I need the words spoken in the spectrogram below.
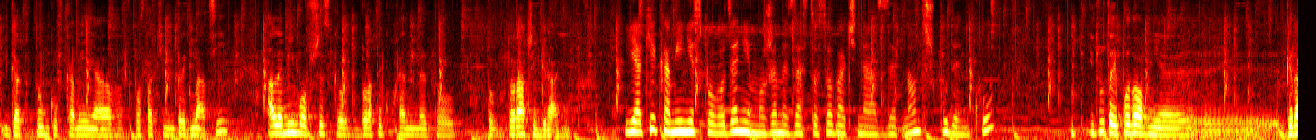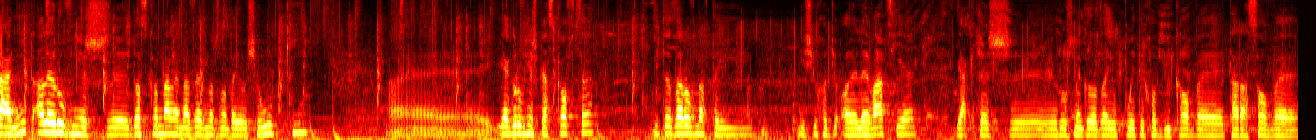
y, i gatunków kamienia w postaci impregnacji, ale mimo wszystko blaty kuchenne to, to, to raczej granit. Jakie kamienie z powodzeniem możemy zastosować na zewnątrz budynku? I tutaj ponownie y, granit, ale również y, doskonale na zewnątrz nadają się łupki, e, jak również piaskowce. I to zarówno w tej, jeśli chodzi o elewację, jak też y, różnego rodzaju płyty chodnikowe, tarasowe,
